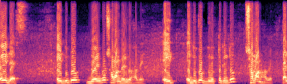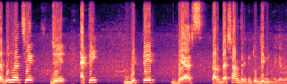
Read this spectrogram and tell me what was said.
ওএ ড্যাশ, এই দুটো দৈর্ঘ্য সমান দৈর্ঘ্য হবে। এই এই দুটোর দূরত্ব কিন্তু সমান হবে। তাহলে বোঝা যাচ্ছে যে একটি বৃত্তের ব্যাস, তার ব্যাসার্ধের কিন্তু দ্বিগুণ হয়ে যাবে।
